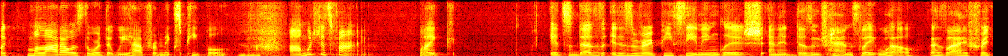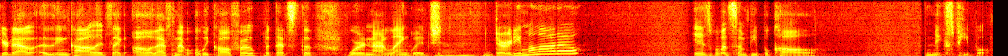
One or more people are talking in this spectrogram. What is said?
like mulatto is the word that we have for mixed people, um, which is fine. Like it's does it isn't very PC in English and it doesn't translate well, as I figured out in college. Like, oh, that's not what we call folk, but that's the word in our language. Dirty mulatto is what some people call mixed people.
